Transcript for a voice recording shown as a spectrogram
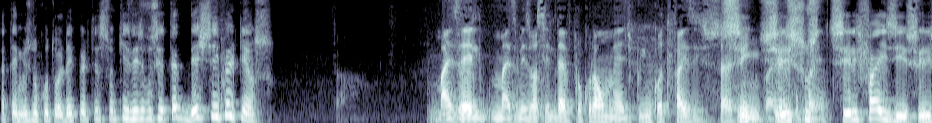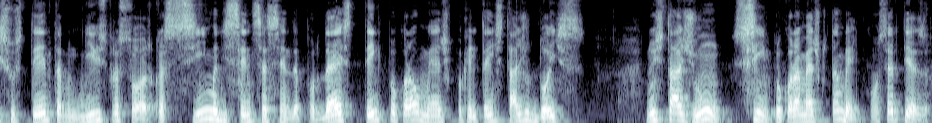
até mesmo no controle da hipertensão, que às vezes você até deixa de ser hipertenso. Mas, ele, mas mesmo assim ele deve procurar um médico enquanto faz isso, certo? Sim, se ele, se ele, faz isso, ele sustenta níveis pressóricos acima de 160 por 10, tem que procurar um médico, porque ele está em estágio 2. No estágio 1, sim, procurar médico também, com certeza.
